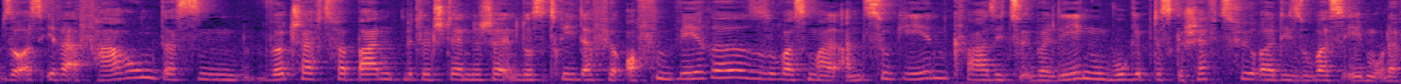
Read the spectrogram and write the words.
so aus Ihrer Erfahrung, dass ein Wirtschaftsverband mittelständischer Industrie dafür offen wäre, sowas mal anzugehen, quasi zu überlegen, wo gibt es Geschäftsführer, die sowas eben oder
